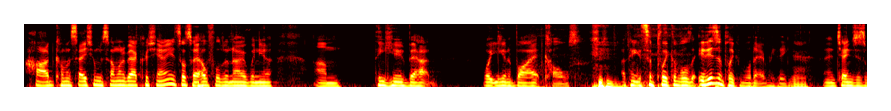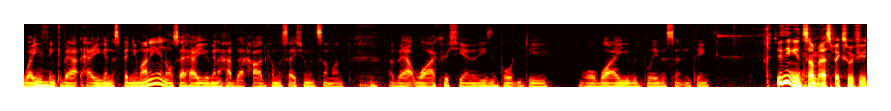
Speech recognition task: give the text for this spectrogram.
hard conversation with someone about christianity it's also helpful to know when you're um, thinking about what you're going to buy at coles I think it's applicable. It is applicable to everything, yeah. and it changes the way you Mm. think about how you're going to spend your money, and also how you're going to have that hard conversation with someone about why Christianity is important to you, or why you would believe a certain thing. Do you think in some aspects, if you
